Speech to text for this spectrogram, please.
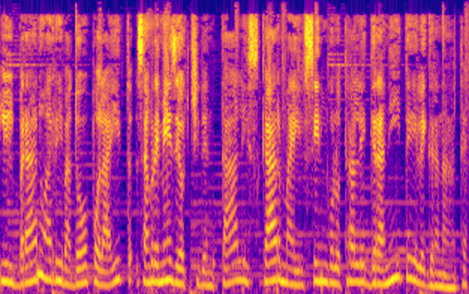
Il brano arriva dopo la hit sanremese Occidentali Scarma e il singolo Tra le granite e le granate,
